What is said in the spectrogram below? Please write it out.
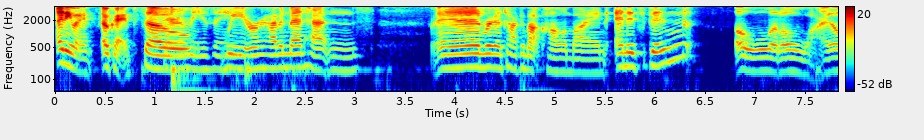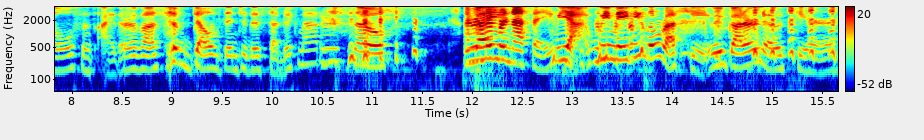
Anyway, okay, so They're amazing. we were having Manhattan's, and we're gonna talk about Columbine, and it's been a little while since either of us have delved into this subject matter, so. I remember nothing. yeah, we may be a little rusty. We've got our notes here.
